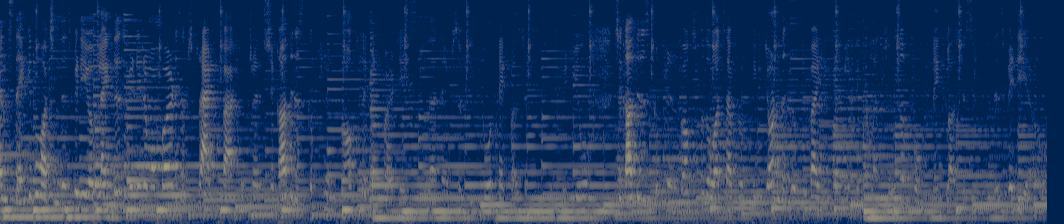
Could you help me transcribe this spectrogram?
friends, thank you for watching this video. If like this video, remember to subscribe to Fashion Trends. Check out the description box. I can purchase similar types of these boat necklaces in this video. Check out the description box for the WhatsApp group link. Join the group to buy these amazing collections of boat necklaces in this video.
